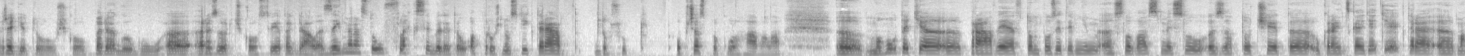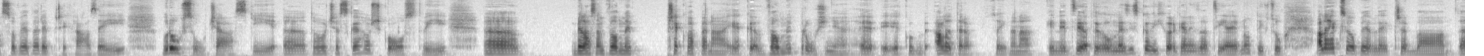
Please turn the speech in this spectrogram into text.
ředitelů škol, pedagogů, eh, rezort školství a tak dále, zejména s tou flexibilitou a pružností, která dosud občas pokulhávala. Eh, mohou teď eh, právě v tom pozitivním eh, slova smyslu zatočit ukrajinské děti, které masově tady přicházejí, budou součástí toho českého školství. Byla jsem velmi překvapená, jak velmi pružně, e, jako, ale teda zejména iniciativou neziskových organizací a jednotlivců, ale jak se objevily třeba uh,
